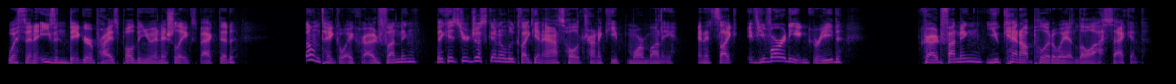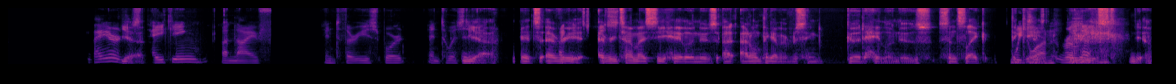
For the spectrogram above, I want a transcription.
with an even bigger prize pool than you initially expected, don't take away crowdfunding because you're just gonna look like an asshole trying to keep more money. And it's like if you've already agreed crowdfunding, you cannot pull it away at the last second. They are Yeah. just taking a knife into their esport and twisting Yeah, it. it's every it's every time I see Halo news, I, I don't think I've ever seen good Halo news since like the Week game. one. Released. Yeah,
